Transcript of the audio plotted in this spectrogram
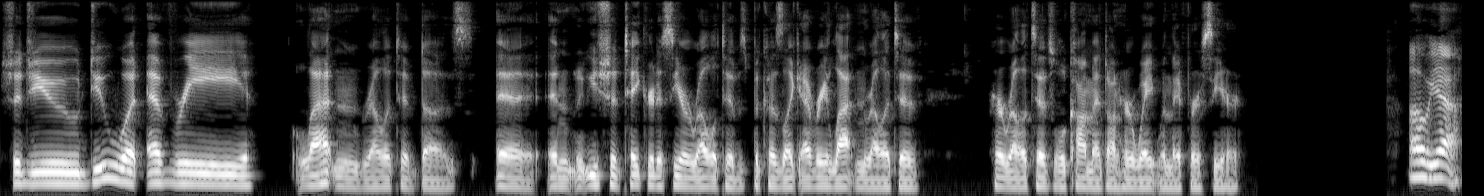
Should you do what every Latin relative does? Uh, and you should take her to see her relatives because, like every Latin relative, her relatives will comment on her weight when they first see her. Oh yeah.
